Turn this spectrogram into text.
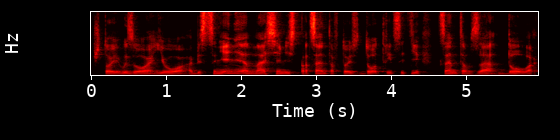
что и вызвало его обесценение на 70%, то есть до 30 центов за доллар.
